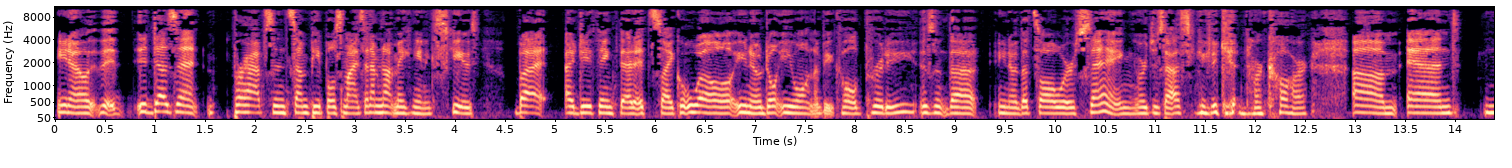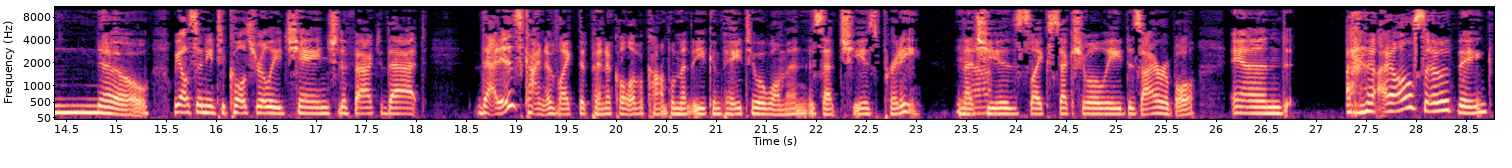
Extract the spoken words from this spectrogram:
You know, it, it doesn't, perhaps in some people's minds, and I'm not making an excuse, but I do think that it's like, well, you know, don't you want to be called pretty? Isn't that, you know, that's all we're saying. We're just asking you to get in our car. Um, and no, we also need to culturally change the fact that that is kind of like the pinnacle of a compliment that you can pay to a woman is that she is pretty and that she is like sexually desirable. And I also think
